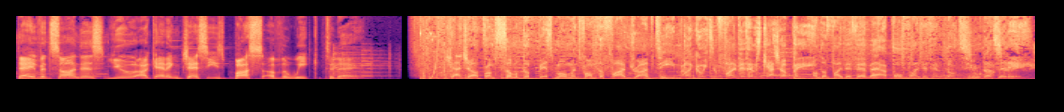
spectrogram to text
David Saunders, you are getting Jesse's bus of the week today. Catch up from some of the best moments from the 5 Drive team by going to 5FM's catch up page on the 5FM app or 5FM.co.za.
